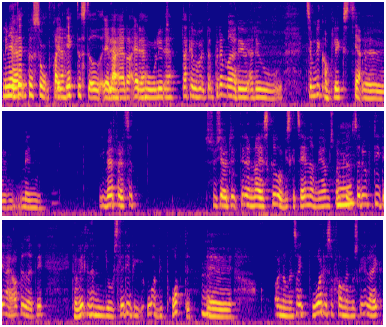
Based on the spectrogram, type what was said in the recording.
Lever ja. den person fra ja. et ægte sted, eller ja. er der alt ja. muligt? Ja. Der kan jo, der, på den måde er det, er det jo temmelig komplekst. Ja. Øh, men i hvert fald så synes jeg jo, det, det der, når jeg skriver, at vi skal tale noget mere om tryghed, mm. så er det jo fordi, det har jeg oplevet, at det, det var i virkeligheden jo slet ikke de ord, vi brugte. Mm. Øh, og når man så ikke bruger det, så får man måske heller ikke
